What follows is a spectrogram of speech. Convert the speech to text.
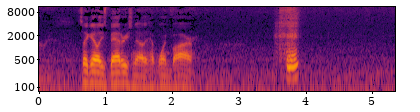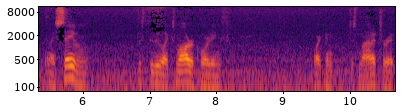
Oh yeah. So I get all these batteries now that have one bar. Hmm? And I save them just to do like small recordings where I can just monitor it.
